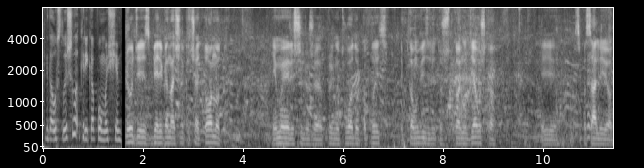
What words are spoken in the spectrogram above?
когда услышала крик о помощи. Люди с берега начали кричать «тонут», и мы решили уже прыгнуть в воду, поплыть. И потом увидели, то, что не девушка, и спасали ее,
